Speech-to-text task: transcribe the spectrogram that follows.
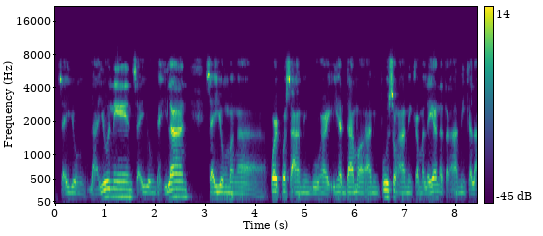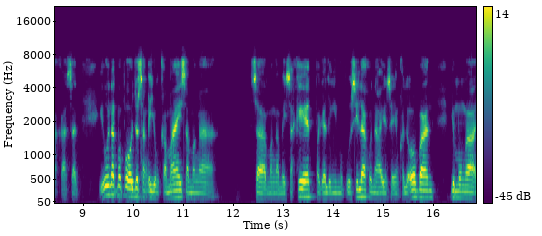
sa iyong layunin, sa iyong dahilan, sa iyong mga purpose sa aming buhay. Ihanda mo ang aming puso, ang aming kamalayan at ang aming kalakasan. Iunat mo po o Diyos ang iyong kamay sa mga sa mga may sakit, pagalingin mo po sila kung naayon sa iyong kalooban, yung mga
